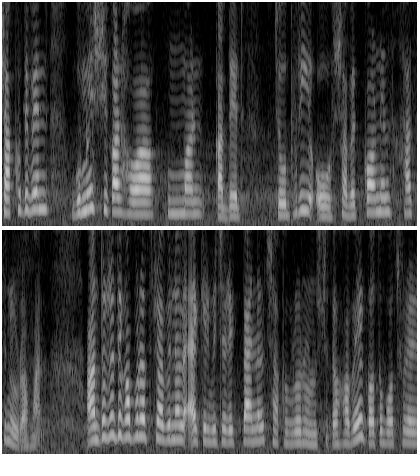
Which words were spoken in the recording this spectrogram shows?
সাক্ষ্য দেবেন, গুমের শিকার হওয়া হুম্মান কাদের। চৌধুরী ও সাবেক কর্নেল হাসিনুর রহমান। আন্তর্জাতিক অপরাধ ট্রাইব্যুনাল একের বিচারিক প্যানেল সাক্ষ্যগ্রহণ অনুষ্ঠিত হবে। গত বছরের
